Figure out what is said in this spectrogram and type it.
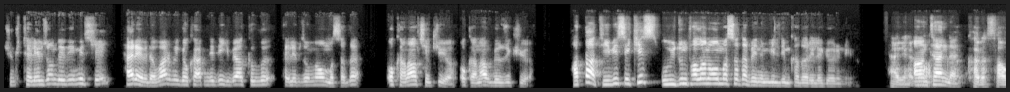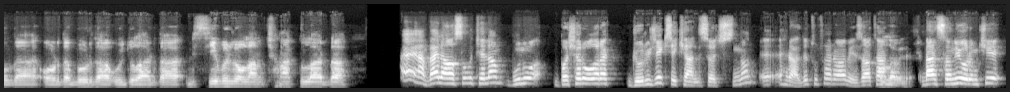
Çünkü televizyon dediğimiz şey her evde var ve Gökhan dediği gibi akıllı televizyon olmasa da o kanal çekiyor. O kanal gözüküyor. Hatta TV8 uydun falan olmasa da benim bildiğim kadarıyla görünüyor. Her yerde var. Antenle. Karasalda, orada, burada, uydularda, receiver'lı olan çanaklılarda. E yani velhasılı kelam bunu başarı olarak görecekse kendisi açısından e, herhalde tutar abi. Zaten Olabilir. ben sanıyorum ki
